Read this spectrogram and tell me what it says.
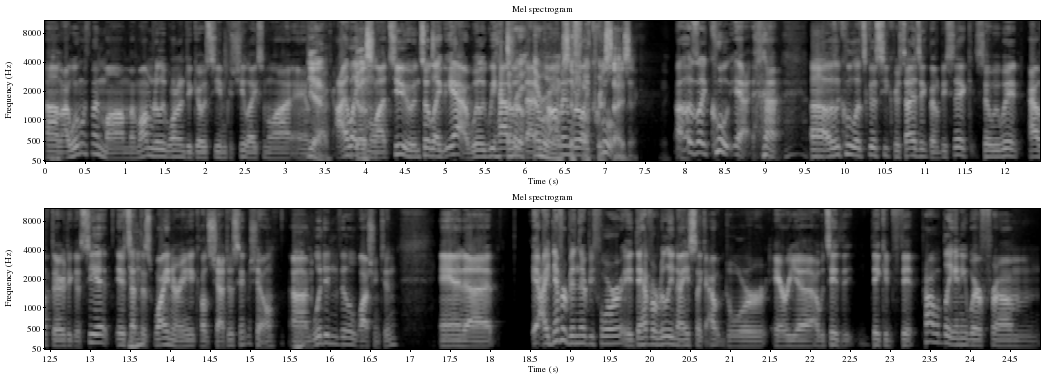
Um, I went with my mom. My mom really wanted to go see him because she likes him a lot, and Yeah, like, I like him a lot too. And so, like, yeah, we we have Everyone, that everyone common. We're like, Chris cool. Isaak. I was like, cool, yeah. uh, I was like, cool, let's go see Chris Isaak. That'll be sick. So we went out there to go see it. It's Mm-hmm. at this winery called Chateau Saint Michelle, um, Woodinville, Washington. And uh, yeah, I'd never been there before. It- They have a really nice like outdoor area. I would say that they could fit probably anywhere from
